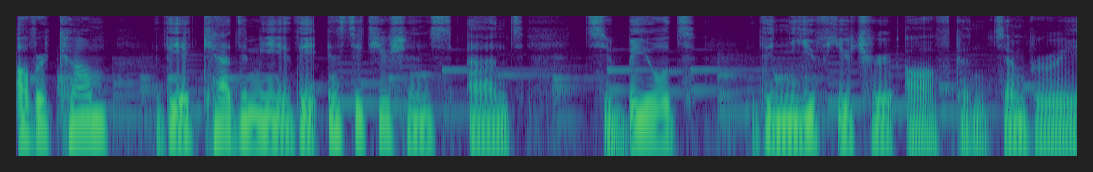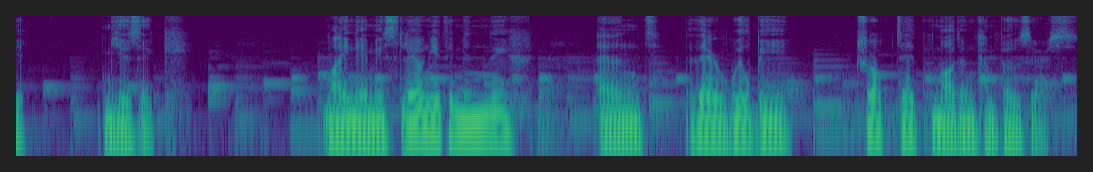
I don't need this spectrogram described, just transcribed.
overcome the academy, the institutions, and to build the new future of contemporary music. My name is Leonid Imennych, and there will be Drop Dead Modern Composers.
